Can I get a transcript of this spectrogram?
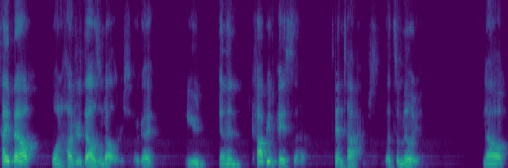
type out one hundred thousand dollars. Okay, you and then copy and paste that ten times. That's a million. Now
